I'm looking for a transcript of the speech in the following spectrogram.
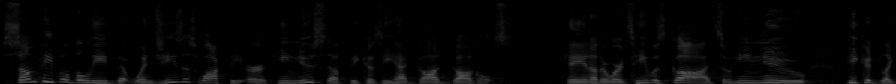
Some people believe that when Jesus walked the earth, he knew stuff because he had God goggles. Okay, in other words, he was God, so he knew he could like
